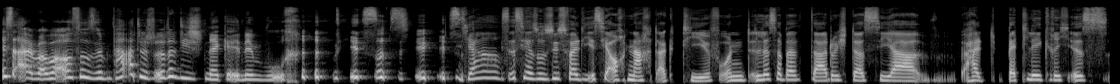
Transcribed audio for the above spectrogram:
ist einem aber auch so sympathisch, oder? Die Schnecke in dem Buch. die ist so süß. Ja, es ist ja so süß, weil die ist ja auch nachtaktiv. Und Elizabeth, dadurch, dass sie ja halt bettlägerig ist,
